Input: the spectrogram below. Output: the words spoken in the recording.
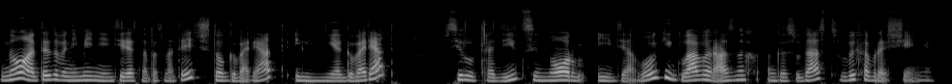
но от этого не менее интересно посмотреть, что говорят или не говорят в силу традиций, норм и идеологий главы разных государств в их обращениях.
